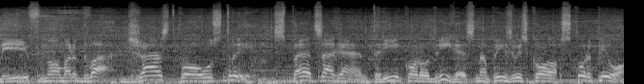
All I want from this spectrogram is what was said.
Міф номер два. Just Pose 3. Спецагент Ріко Родрігес на прізвисько Скорпіон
